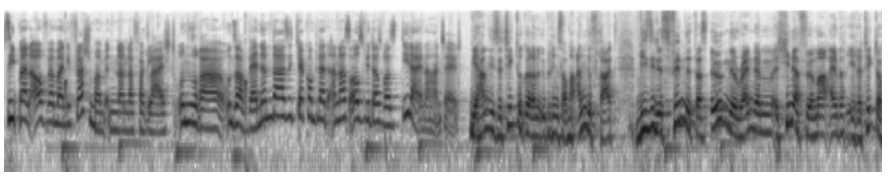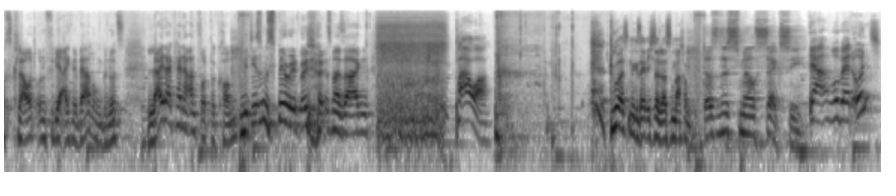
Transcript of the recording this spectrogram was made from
Sieht man auch, wenn man die Flaschen mal miteinander vergleicht. Unserer, unser Venom da sieht ja komplett anders aus, wie das, was die da in der Hand hält. Wir haben diese TikTokerin übrigens auch mal angefragt, wie sie das findet, dass irgendeine random China-Firma einfach ihre TikToks klaut und für die eigene Werbung benutzt. Leider keine Antwort bekommen. Mit diesem Spirit würde ich doch erstmal sagen, Power! Du hast mir gesagt, ich soll das machen. Does this smell sexy? Ja, Robert, und?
